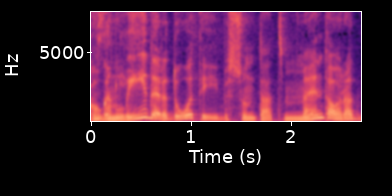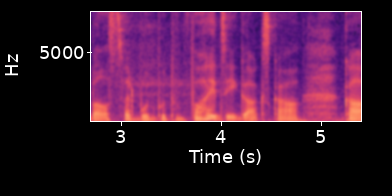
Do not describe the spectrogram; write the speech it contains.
Kaut gan līdera dotības un tāds mentora atbalsts varbūt būtu vajadzīgāks kā, kā,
